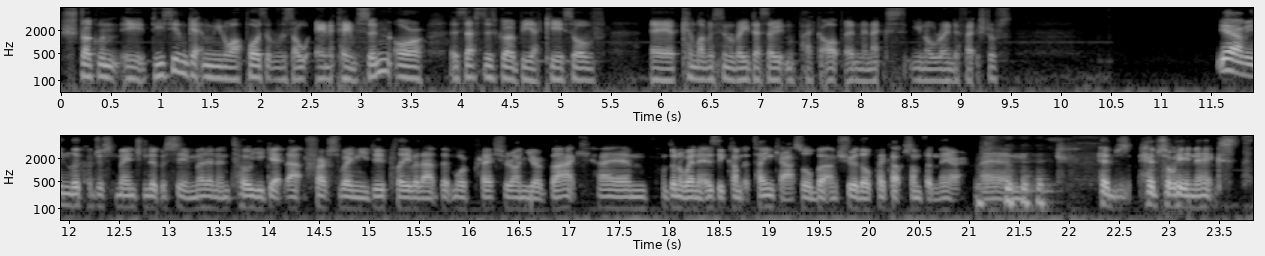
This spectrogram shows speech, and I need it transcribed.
struggling? Uh, do you see them getting you know a positive result anytime soon, or is this just going to be a case of uh, can Livingston ride this out and pick it up in the next you know round of fixtures? Yeah, I mean, look, I just mentioned it with St Mirren. Until you get that first win, you do play with that bit more pressure on your back. Um, I don't know when it is they come to Tynecastle, but I'm sure they'll pick up something there. Um, Hibs, Hibs away next.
